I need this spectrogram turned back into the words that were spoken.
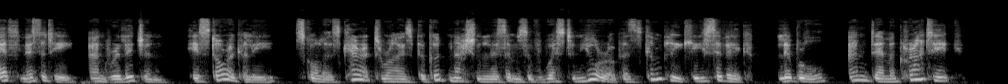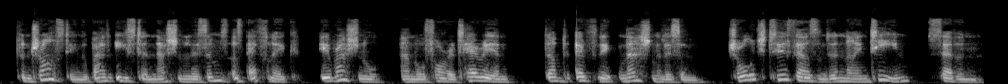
ethnicity, and religion. Historically, scholars characterized the good nationalisms of Western Europe as completely civic, liberal, and democratic, contrasting the bad Eastern nationalisms as ethnic, irrational, and authoritarian, dubbed ethnic nationalism. George 2019, 7.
